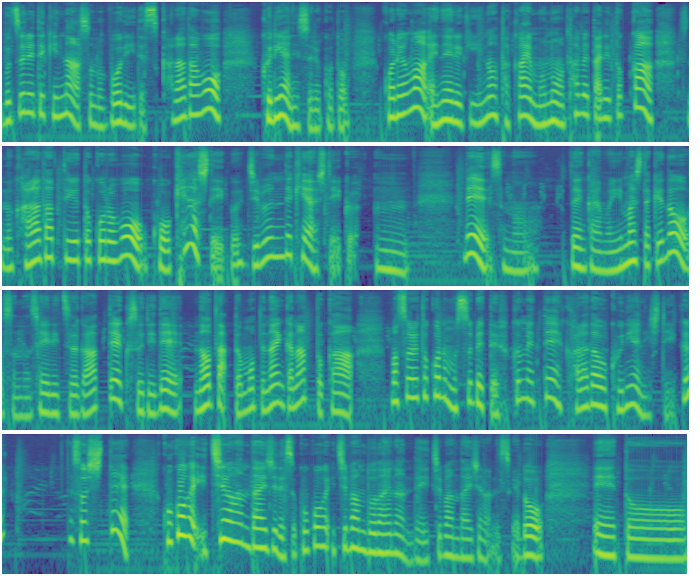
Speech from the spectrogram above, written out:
物理的なそのボディです。体をクリアにすること。これはエネルギーの高いものを食べたりとかその体っていうところをこうケアしていく。自分でケアしていく、うん、でその前回も言いましたけどその生理痛があって薬で治ったって思ってないかなとか、まあ、そういうところも全て含めて体をクリアにしていく。でそしてここが一番大事です。ここが一番土台なんで一番大事なんですけどえっ、ー、と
